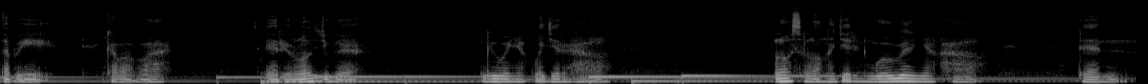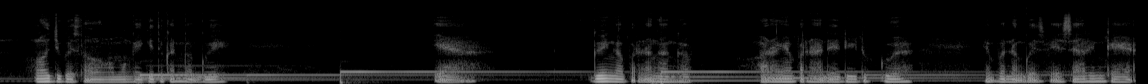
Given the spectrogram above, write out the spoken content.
Tapi gak apa-apa. Dari lo juga gue banyak belajar hal. Lo selalu ngajarin gue banyak hal. Dan lo juga selalu ngomong kayak gitu kan ke gue. Ya gue nggak pernah nganggap orang yang pernah ada di hidup gue yang pernah gue spesialin kayak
